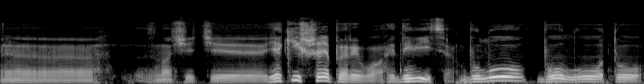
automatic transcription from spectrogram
Е, значить, е, які ще переваги? Дивіться, було болото.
